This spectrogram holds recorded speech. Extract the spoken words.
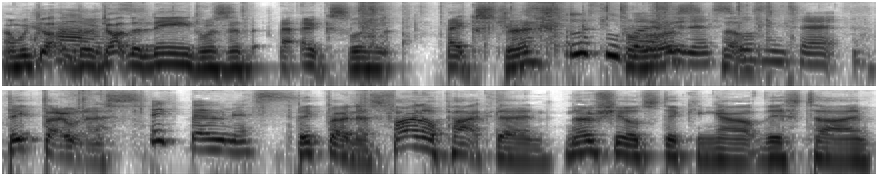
And we got we got the need was an excellent extra. A little us. bonus, Little- wasn't it? Big bonus. Big bonus. Big bonus. Final pack then. No shield sticking out this time.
